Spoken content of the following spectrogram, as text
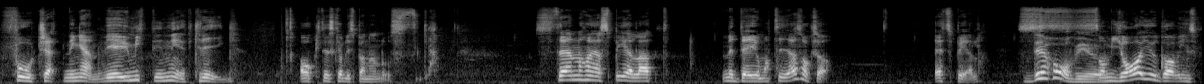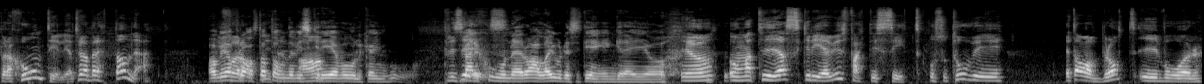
fortsättningen. Vi är ju mitt inne i ett krig. Och det ska bli spännande att se. Sen har jag spelat med dig och Mattias också. Ett spel. Det har vi ju. Som jag ju gav inspiration till. Jag tror jag berättade om det. Ja, vi har pratat avsnittet. om det. Vi Ja. skrev olika Precis. versioner och alla gjorde sitt egen grej. Och... Ja, och Mattias skrev ju faktiskt sitt och så tog vi ett avbrott i vår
